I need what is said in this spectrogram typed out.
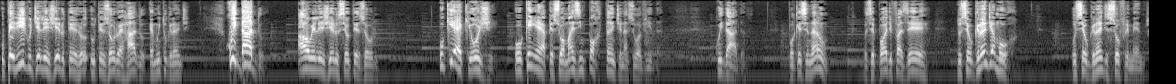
O perigo de eleger o tesouro errado é muito grande. Cuidado ao eleger o seu tesouro. O que é que hoje, ou quem é a pessoa mais importante na sua vida? Cuidado, porque senão você pode fazer do seu grande amor o seu grande sofrimento.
